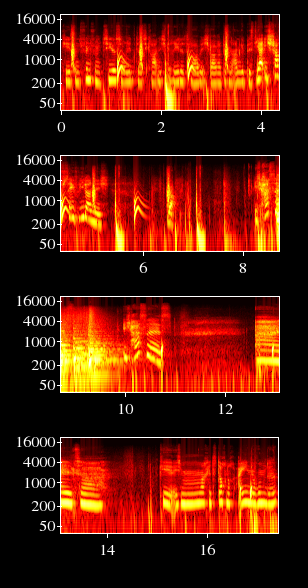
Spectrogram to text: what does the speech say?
Okay, es sind fünf im Ziel. Sorry, dass ich gerade nicht geredet habe. Ich war gerade ein bisschen angepisst. Ja, ich schaff safe wieder nicht. Ja. Ich hasse es. Ich hasse es. Alter. Okay, ich mache jetzt doch noch eine Runde.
